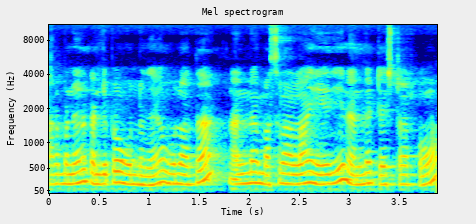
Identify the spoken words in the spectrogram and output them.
அரை மணி நேரம் கண்டிப்பாக ஒன்றுங்க ஊனா தான் நல்ல மசாலாலாம் ஏறி நல்ல டேஸ்ட்டாக இருக்கும்.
